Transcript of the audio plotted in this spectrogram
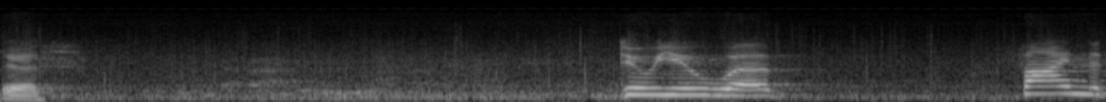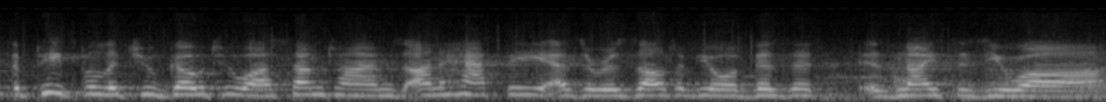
Yes. Do you uh, find that the people that you go to are sometimes unhappy as a result of your visit, as nice as you are?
